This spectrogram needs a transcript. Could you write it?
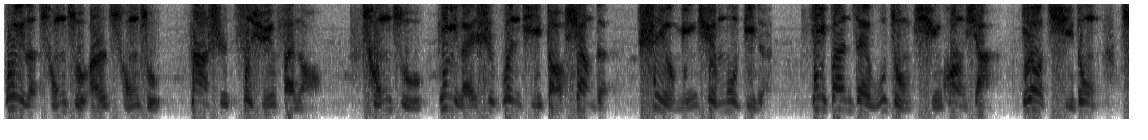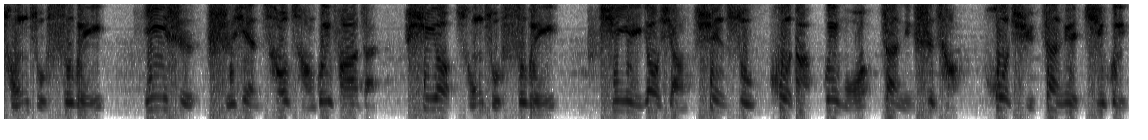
为了重组而重组，那是自寻烦恼。重组历来是问题导向的，是有明确目的的。一般在五种情况下要启动重组思维：一是实现超常规发展，需要重组思维。企业要想迅速扩大规模、占领市场、获取战略机会，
